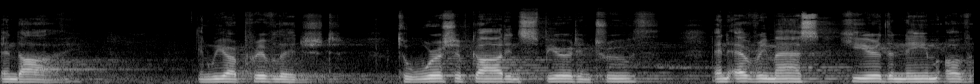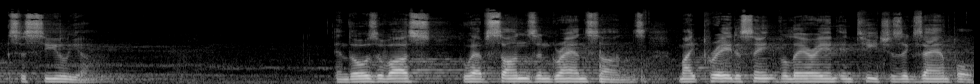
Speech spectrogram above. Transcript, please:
and I. And we are privileged to worship God in spirit and truth, and every Mass hear the name of Cecilia and those of us who have sons and grandsons might pray to St. Valerian and teach his example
